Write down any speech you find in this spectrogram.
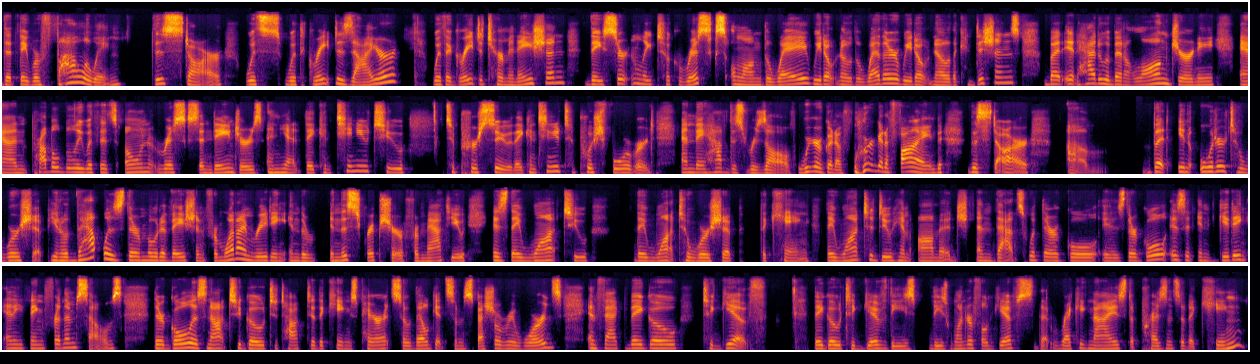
that they were following this star with with great desire with a great determination. They certainly took risks along the way. We don't know the weather. We don't know the conditions but it had to have been a long journey and probably with its own risks and dangers. And yet they continue to to pursue they continue to push forward and they have this resolve. We're to we're to find the star um, but in order to worship you know that was their motivation. From what i'm reading in the in this scripture from matthew is they want to they want to worship the king. They want to do him homage and that's what their goal is. Their goal isn't in getting anything for themselves. Their goal is not to go to talk to the king's parents so they'll get some special rewards. In fact they go to give they go to give these these wonderful gifts that recognize the presence of a king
